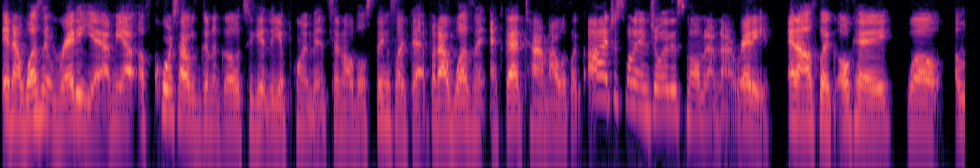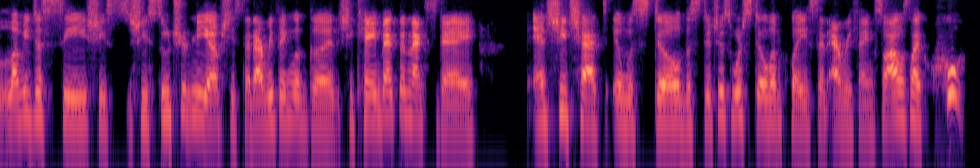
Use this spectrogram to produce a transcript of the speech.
And I wasn't ready yet. I mean, I, of course, I was going to go to get the appointments and all those things like that. But I wasn't at that time. I was like, oh, I just want to enjoy this moment. I'm not ready. And I was like, okay, well, uh, let me just see. She she sutured me up. She said everything looked good. She came back the next day and she checked. It was still the stitches were still in place and everything. So I was like, whew,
